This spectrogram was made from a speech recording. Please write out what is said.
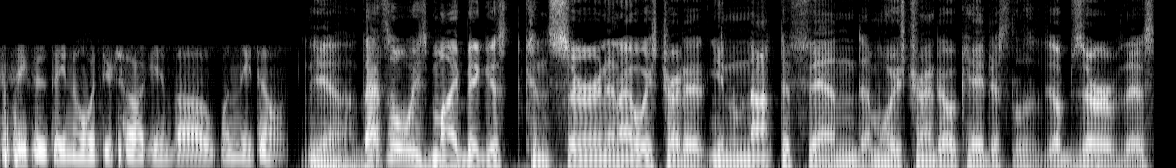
who think that they know what they're talking about when they don't. Yeah, that's always my biggest concern, and I always try to, you know, not defend. I'm always trying to, okay, just observe this,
